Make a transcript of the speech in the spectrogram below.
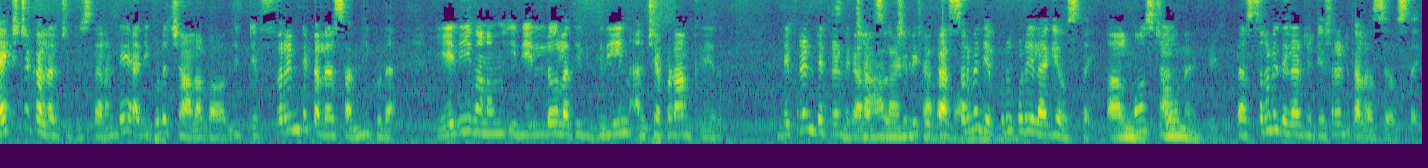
నెక్స్ట్ కలర్ చూపిస్తానంటే అది కూడా చాలా బాగుంది. డిఫరెంట్ కలర్స్ అన్ని కూడా. ఏది మనం ఇది ఎల్లో లేకపోతే ఇది గ్రీన్ అని చెప్పడానికి లేదు. డిఫరెంట్ డిఫరెంట్ కలర్స్ మీకు టస్సర్ మీద ఎప్పుడు కూడా ఇలాగే వస్తాయి. ఆల్మోస్ట్ అవునండి. టస్సర్ మీద ఇలాంటి డిఫరెంట్ కలర్స్ వస్తాయి.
